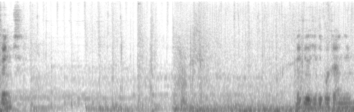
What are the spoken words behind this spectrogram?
Tank. Vielleicht wieder hier die Brücke einnehmen.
